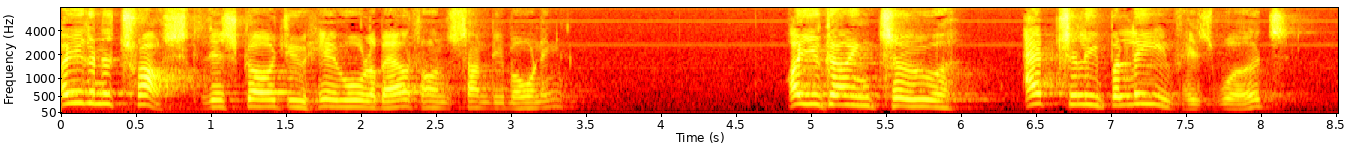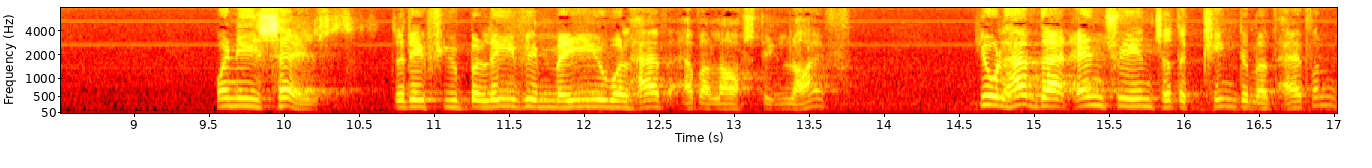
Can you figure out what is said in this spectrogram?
Are you going to trust this God you hear all about on Sunday morning? Are you going to actually believe his words when he says that if you believe in me, you will have everlasting life? You will have that entry into the kingdom of heaven.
